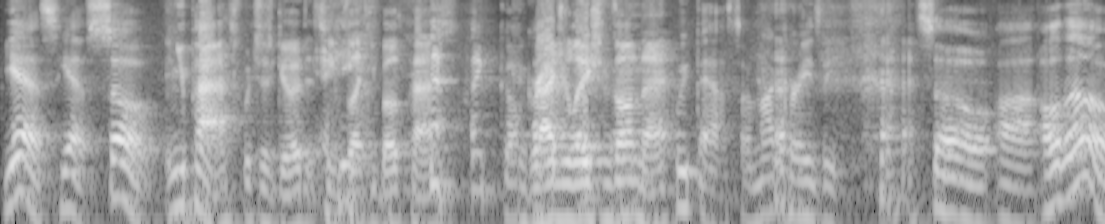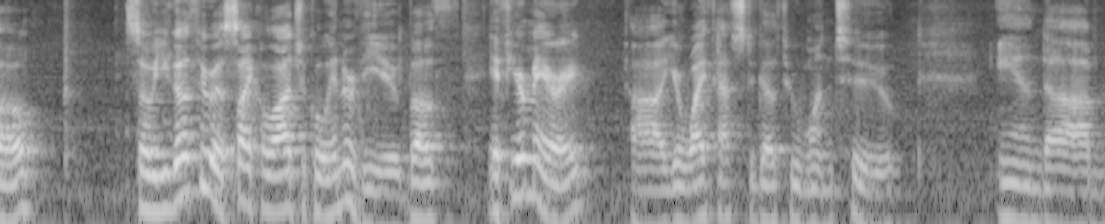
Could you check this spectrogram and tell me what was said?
yes, yes. So and you passed which is good it seems like you both passed Thank God. congratulations on that we passed. I'm not crazy. so, uh, although, so you go through a psychological interview, both if you're married Uh, your wife has to go through one too. And um,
